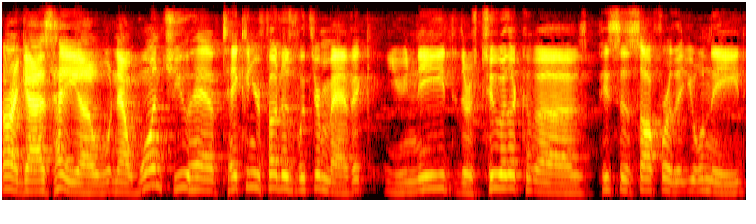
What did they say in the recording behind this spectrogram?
All right, guys. Hey, uh, now once you have taken your photos with your Mavic, you need, there's two other uh, pieces of software that you will need.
